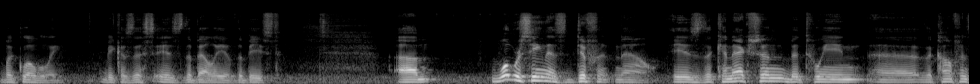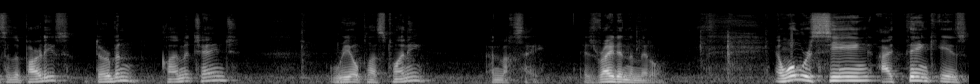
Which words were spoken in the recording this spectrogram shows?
but globally, because this is the belly of the beast. Um, what we're seeing that's different now is the connection between uh, the Conference of the Parties, Durban, climate change, Rio plus 20, and Marseille is right in the middle. And what we're seeing, I think, is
